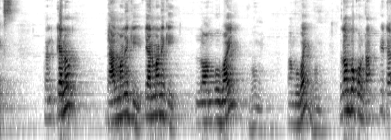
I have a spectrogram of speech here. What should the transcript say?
এক্স তাহলে কেন? ঢাল মানে কি? ট্যান মানে কি? লম্ব বাই ভূমি। লম্ব বাই ভূমি। লম্ব কোনটা? এটা,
